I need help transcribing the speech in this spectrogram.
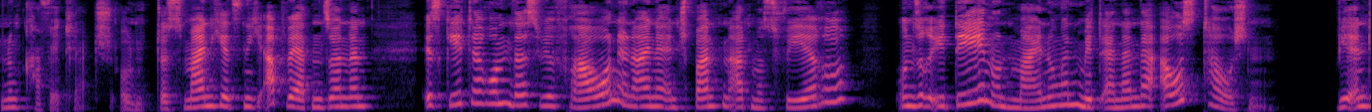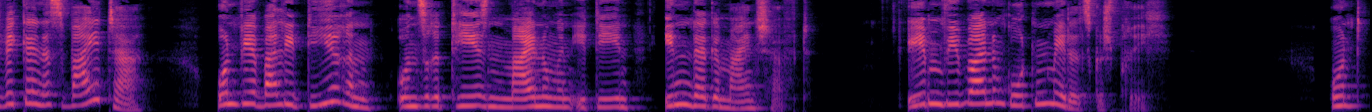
ein Kaffeeklatsch. Und das meine ich jetzt nicht abwerten, sondern es geht darum, dass wir Frauen in einer entspannten Atmosphäre unsere Ideen und Meinungen miteinander austauschen. Wir entwickeln es weiter und wir validieren unsere Thesen, Meinungen, Ideen in der Gemeinschaft. Eben wie bei einem guten Mädelsgespräch. Und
